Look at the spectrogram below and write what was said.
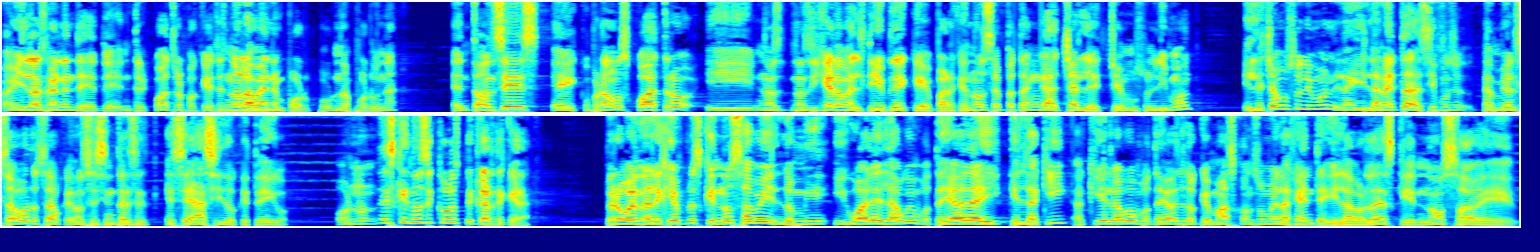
ahí las venden de, de entre cuatro paquetes, no la venden por, por una por una. Entonces eh, compramos cuatro y nos, nos dijeron el tip de que para que no sepa tan gacha le echemos un limón. Y le echamos un limón y la, y la neta así cambió el sabor, o sea, que no se sienta ese, ese ácido que te digo. O no, es que no sé cómo explicarte qué era. Pero bueno, el ejemplo es que no sabe lo igual el agua embotellada de ahí que el de aquí. Aquí el agua embotellada es lo que más consume la gente y la verdad es que no sabe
